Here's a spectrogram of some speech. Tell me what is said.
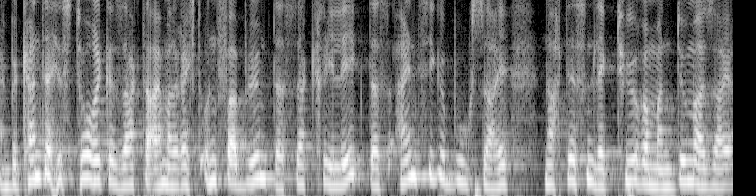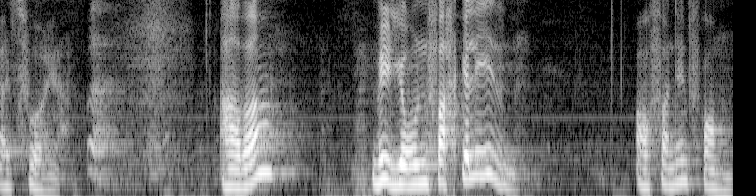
Ein bekannter Historiker sagte einmal recht unverblümt, dass Sakrileg das einzige Buch sei, nach dessen Lektüre man dümmer sei als vorher. Aber millionenfach gelesen, auch von den Frommen.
